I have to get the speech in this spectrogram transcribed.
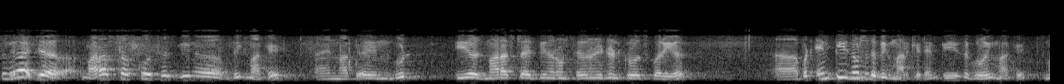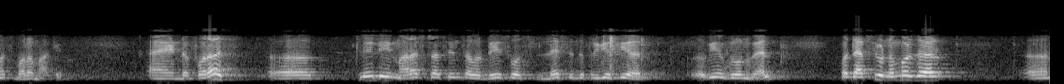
So, Viraj, uh, Maharashtra, of course, has been a big market, and in good years, Maharashtra has been around 700 crores per year. Uh, but MP is not such a big market. MP is a growing market. It's a much smaller market. And for us, uh, clearly in Maharashtra, since our base was less in the previous year, uh, we have grown well. But the absolute numbers are uh,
